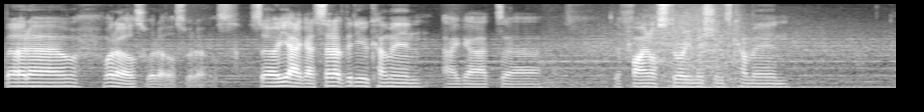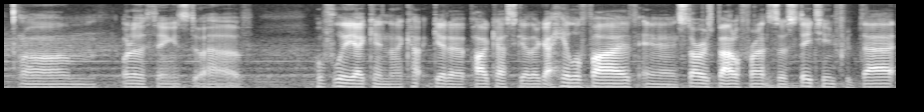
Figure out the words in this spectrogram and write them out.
But uh, what else? What else? What else? So yeah, I got a setup video coming. I got uh, the final story missions coming. Um, what other things do I have? Hopefully, I can uh, get a podcast together. Got Halo 5 and Star Wars Battlefront, so stay tuned for that.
